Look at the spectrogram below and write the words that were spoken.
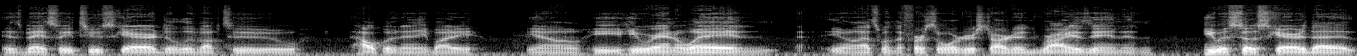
is basically too scared to live up to helping anybody. You know, he he ran away, and you know that's when the First Order started rising, and he was so scared that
